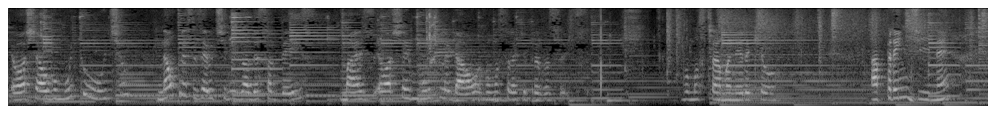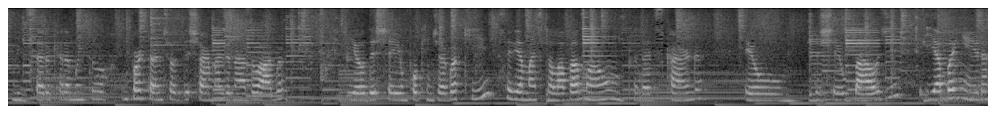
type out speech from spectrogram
Eu achei algo muito útil, não precisei utilizar dessa vez, mas eu achei muito legal. Eu vou mostrar aqui para vocês. Vou mostrar a maneira que eu aprendi, né? Me disseram que era muito importante eu deixar armazenado água e eu deixei um pouquinho de água aqui, seria mais para lavar a mão, para dar descarga. Eu deixei o balde e a banheira,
